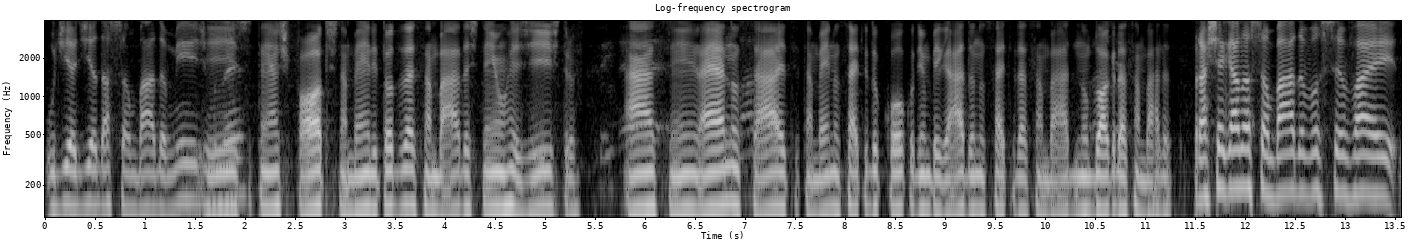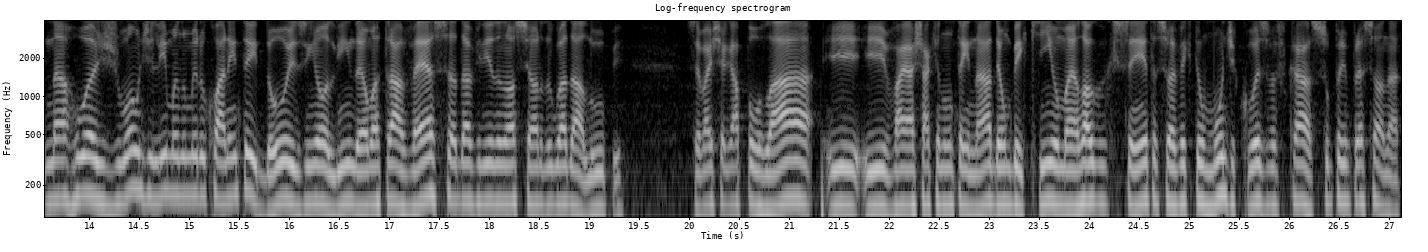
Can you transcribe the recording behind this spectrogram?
o dia a dia da sambada mesmo, né? Isso, tem as fotos também de todas as sambadas, tem um registro. Ah, sim, é no site também, no site do Coco de Umbigado, no site da Sambada, no blog da Sambada. Pra chegar na sambada, você vai na rua João de Lima, número 42, em Olinda. É uma travessa da Avenida Nossa Senhora do Guadalupe. Você vai chegar por lá e, e vai achar que não tem nada, é um bequinho, mas logo que você entra, você vai ver que tem um monte de coisa, vai ficar super impressionado.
